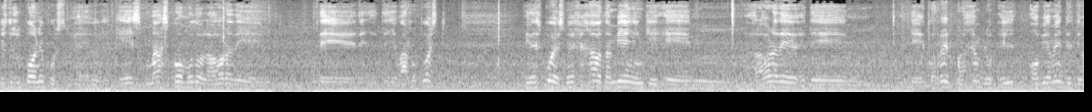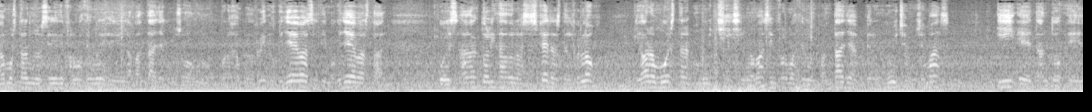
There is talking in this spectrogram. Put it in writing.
esto supone pues eh, que es más cómodo a la hora de, llevarlo puesto. Y después me he fijado también en que eh, a la hora de, correr, por ejemplo, él obviamente te va mostrando una serie de información en la pantalla, como son, por ejemplo, el ritmo que llevas, el tiempo que llevas, tal. Pues han actualizado las esferas del reloj y ahora muestra muchísima más información en pantalla, pero mucha, mucha más. Y eh, tanto en,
